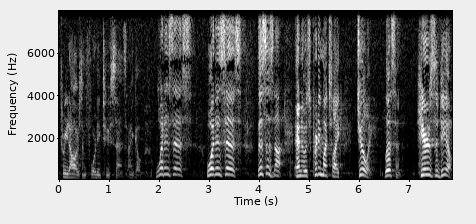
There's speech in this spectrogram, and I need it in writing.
three dollars and forty-two cents. And I go, "What is this? What is this? This is not." And it was pretty much like, Julie, listen. Here's the deal.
